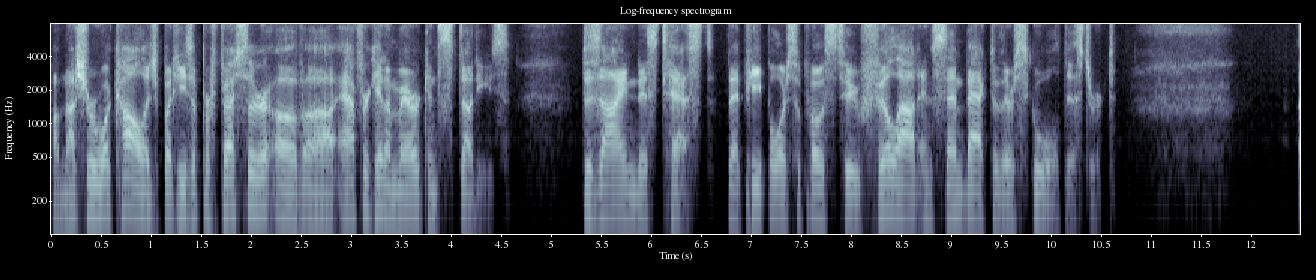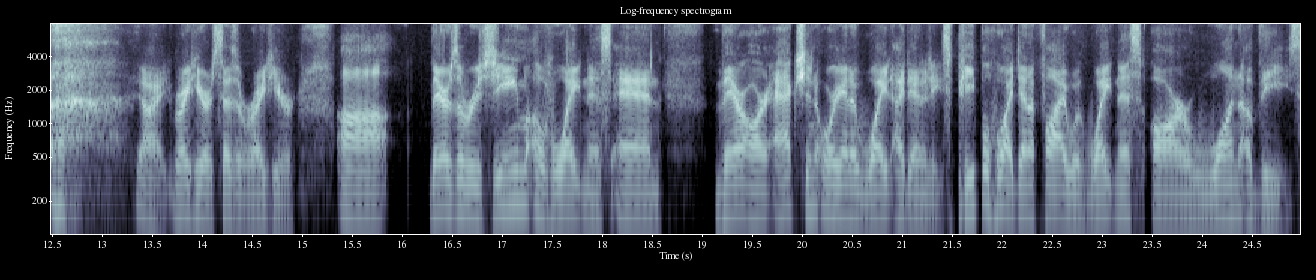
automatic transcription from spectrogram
I'm not sure what college, but he's a professor of uh, African American studies Designed this test that people are supposed to fill out and send back to their school district. All right, right here, it says it right here. Uh, there's a regime of whiteness, and there are action oriented white identities. People who identify with whiteness are one of these.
